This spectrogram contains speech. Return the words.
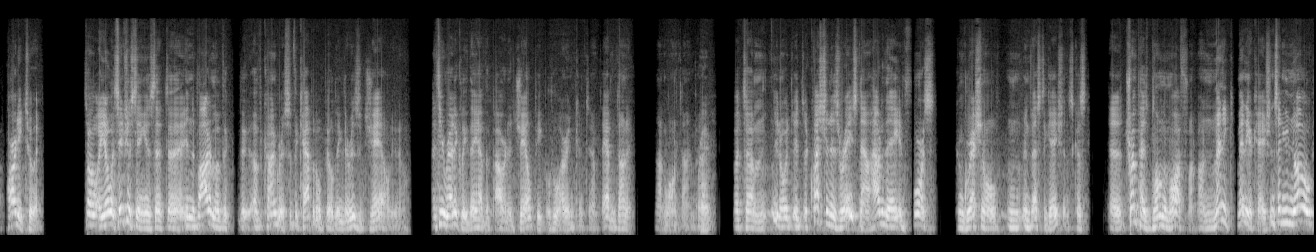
a party to it. So you know what's interesting is that uh, in the bottom of the, the of Congress of the Capitol building there is a jail, you know, and theoretically they have the power to jail people who are in contempt. They haven't done it not in a long time, but right. But um, you know, it, it, the question is raised now: How do they enforce congressional mm, investigations? Because uh, Trump has blown them off on, on many, many occasions, and you know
